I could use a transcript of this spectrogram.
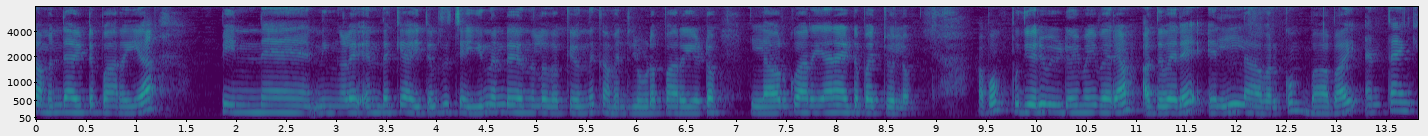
കമന്റായിട്ട് പറയുക. പിന്നെ നിങ്ങൾ എന്തൊക്കെ ഐറ്റംസ് ചെയ്യുന്നുണ്ട് എന്നുള്ളതൊക്കെ ഒന്ന് കമന്റിലൂടെ പറയട്ടോ എല്ലാവർക്കും അറിയാനായിട്ട് പറ്റുമല്ലോ അപ്പം പുതിയൊരു വീഡിയോയുമായി വരാം. അതുവരെ എല്ലാവർക്കും ബാ ബൈ ആൻഡ് താങ്ക്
